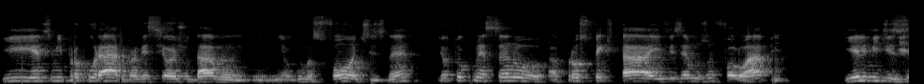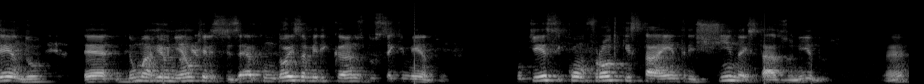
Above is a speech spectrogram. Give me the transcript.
e eles me procuraram para ver se eu ajudava em, em algumas fontes, né? E eu estou começando a prospectar e fizemos um follow-up, e ele me dizendo, é, de uma reunião que eles fizeram com dois americanos do segmento, porque esse confronto que está entre China e Estados Unidos, né,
